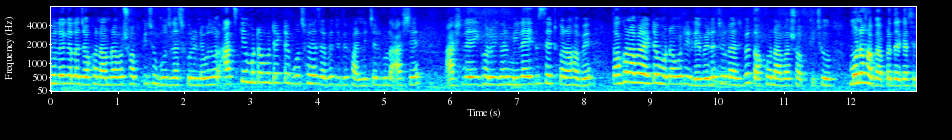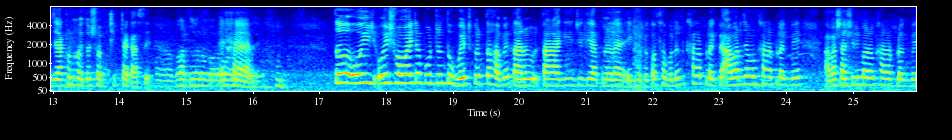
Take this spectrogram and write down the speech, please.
চলে গেলে যখন আমরা আবার সব কিছু গোছগাছ করে নেব। যেমন আজকে মোটামুটি একটা গোছ হয়ে যাবে যদি ফার্নিচারগুলো আসে আসলে এই ঘর ওই ঘর মিলাই তো সেট করা হবে। তখন আবার একটা মোটামুটি লেভেলে চলে আসবে তখন আবার সব কিছু মনে হবে আপনাদের কাছে যে এখন হয়তো সব ঠিকঠাক আছে। হ্যাঁ তো ওই ওই সময়টা পর্যন্ত ওয়েট করতে হবে। তার তার আগেই যদি আপনারা এইভাবে কথা বলেন খারাপ লাগবে। আমার যেমন খারাপ লাগবে আমার শাশুড়ি মারও খারাপ লাগবে।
